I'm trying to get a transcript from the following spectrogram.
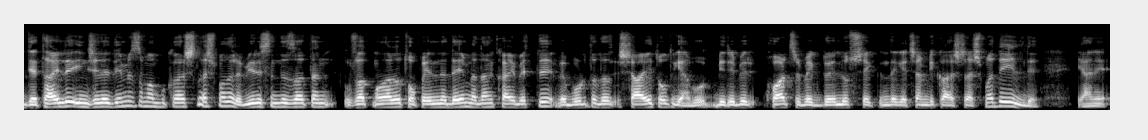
detaylı incelediğimiz zaman bu karşılaşmaları birisinde zaten uzatmalarda top eline değmeden kaybetti ve burada da şahit olduk. Yani bu biri bir quarterback düellosu şeklinde geçen bir karşılaşma değildi. Yani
